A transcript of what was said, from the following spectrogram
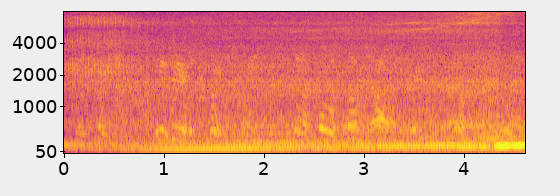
Oh, yeah. All right, Justin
